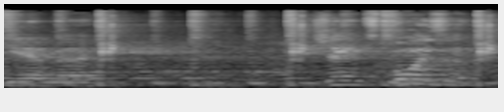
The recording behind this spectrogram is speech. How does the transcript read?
Yeah, man. James Poison.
